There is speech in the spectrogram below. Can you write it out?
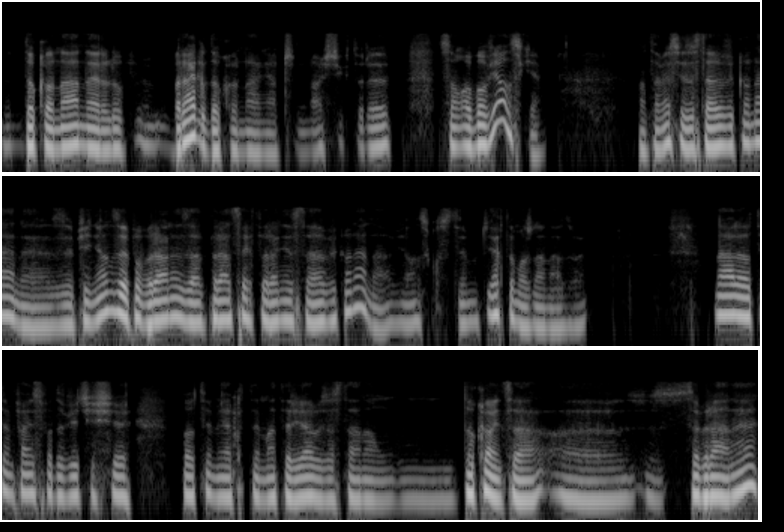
dokonane lub brak dokonania czynności, które są obowiązkiem. Natomiast nie zostały wykonane. Z pieniądze pobrane za pracę, która nie została wykonana. W związku z tym, jak to można nazwać? No ale o tym Państwo dowiecie się po tym, jak te materiały zostaną mm, do końca e, zebrane,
